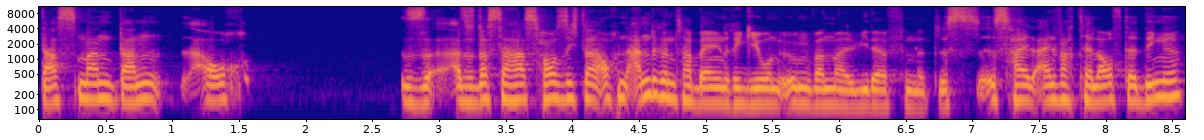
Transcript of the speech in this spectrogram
dass man dann auch also dass der HSV sich dann auch in anderen Tabellenregionen irgendwann mal wiederfindet. Das ist halt einfach der Lauf der Dinge.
